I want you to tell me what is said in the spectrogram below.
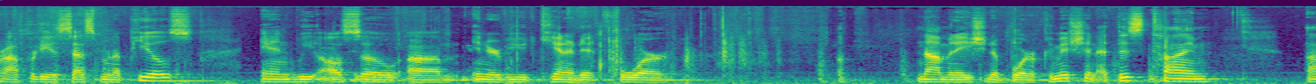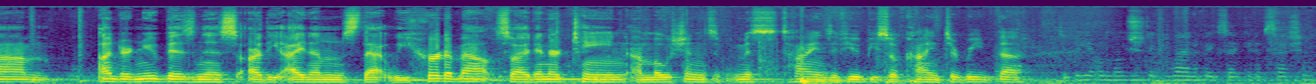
property assessment appeals, and we also um, interviewed candidate for nomination of Board of Commission. At this time, um, under new business are the items that we heard about, so I'd entertain a motions. Ms. Hines, if you'd be so kind to read the, Did we have a motion to come out of executive session?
